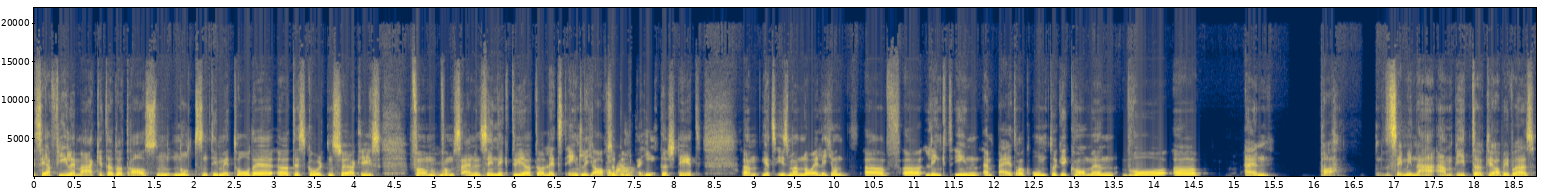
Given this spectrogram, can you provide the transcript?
sehr viele Marketer da draußen nutzen die Methode äh, des Golden Circles vom, mhm. vom Simon Sinek, die ja da letztendlich auch genau. so ein bisschen genau. dahinter steht. Ähm, jetzt ist man neulich und auf äh, LinkedIn ein Beitrag untergekommen, wo äh, ein, boah, Seminaranbieter, glaube ich, war es,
